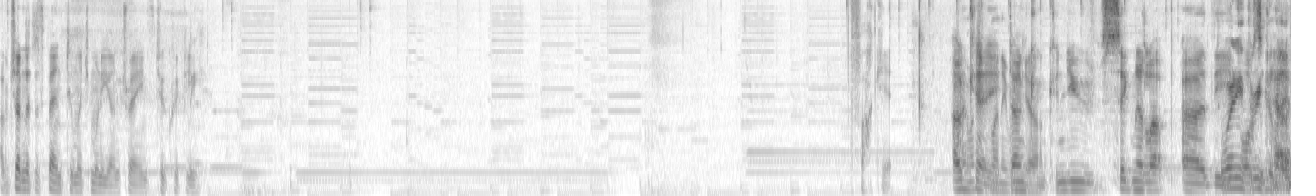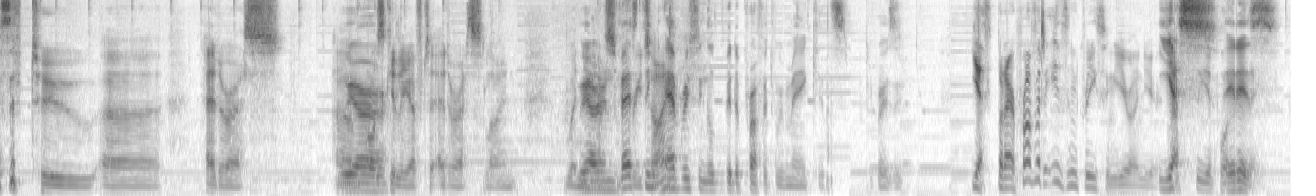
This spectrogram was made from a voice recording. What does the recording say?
I'm trying not to spend too much money on trains too quickly. Fuck it. Much Okay, Duncan, can you signal up uh, the 23,000. Osgiliath to uh, Edoras? Um, We are- Osgiliath to Edoras line when We you are have some free investing time. every single bit of profit we make. It's pretty crazy. Yes, but our profit is increasing year on year. Yes, it is. it.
